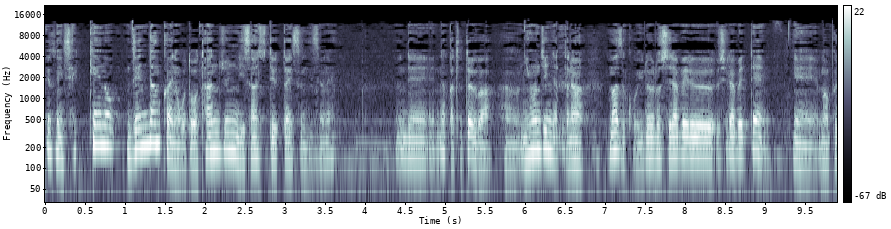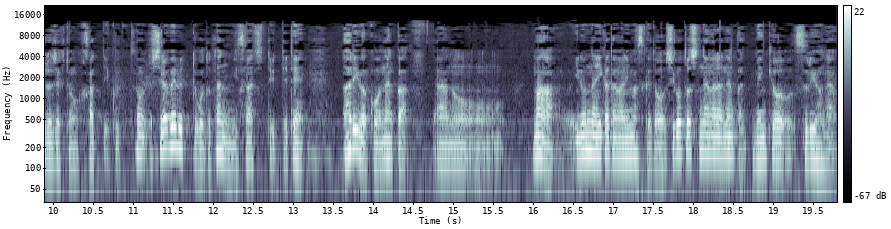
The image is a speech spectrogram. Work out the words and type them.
要するに設計の前段階のことを単純にリサーチって言ったりするんですよねでなんか例えば日本人だったらまずこういろいろ調べる調べて、えーまあ、プロジェクトがかかっていくその調べるってことを単にリサーチって言っててあるいはこうなんかあのまあいろんな言い方がありますけど仕事しながらなんか勉強するような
